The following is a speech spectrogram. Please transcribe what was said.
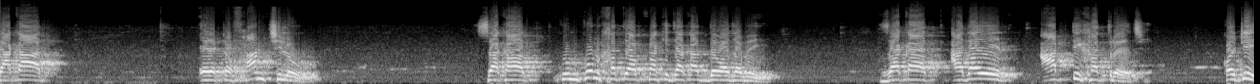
জাকাত এর একটা ফান্ড ছিল। জাকাত কোন কোন খাতে আপনাকে জাকাত দেওয়া যাবে? জাকাত আদায়ের আটটি খাত রয়েছে। কয়টি?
